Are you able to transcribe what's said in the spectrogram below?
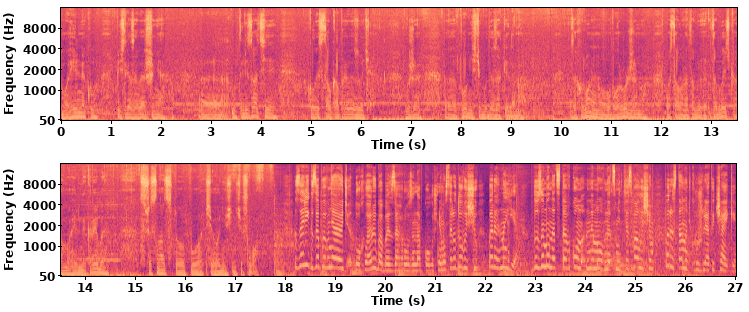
могильнику після завершення е, утилізації, коли ставка привезуть, вже е, повністю буде закидано. Захоронено, огороджено, поставлена табличка могильник риби з 16 по сьогоднішнє число. За рік запевняють, дохла риба без загрози навколишньому середовищу перегниє. До зими над ставком, немов над сміттєзвалищем, перестануть кружляти чайки.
